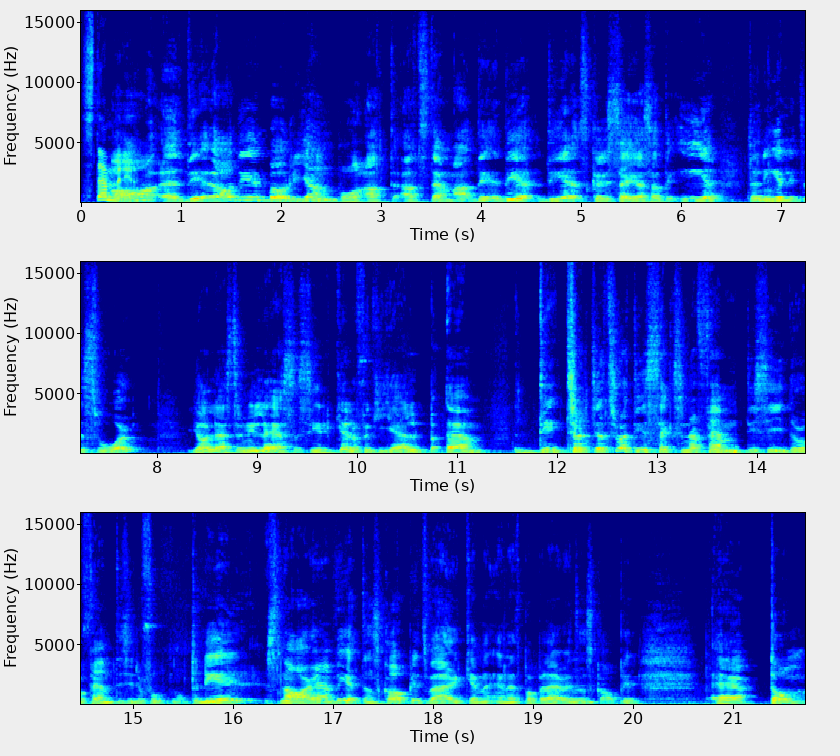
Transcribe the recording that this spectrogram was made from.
Stämmer det? Ja, eh, det, ja, det är början på att, att stämma. Det, det, det ska ju sägas att det är, den är lite svår. Jag läste den i läsecirkel och fick hjälp. Ehm, Det, jag tror att det är 650 sidor och 50 sidor fotnoter. Det är snarare ett vetenskapligt verk än, än ett populärvetenskapligt. Eh, De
